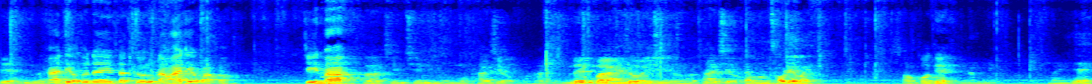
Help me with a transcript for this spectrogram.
điểm này. hai triệu tôi đây đặt cửa lúc nào hai triệu mà có? Chín mà. À chín chín một hai triệu. Hai- lên bài rồi hai triệu. Em 6 điểm anh. Sáu có tiền. Năm điểm. Này thế.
